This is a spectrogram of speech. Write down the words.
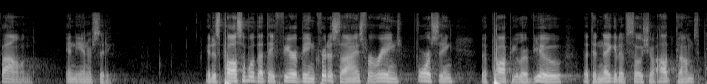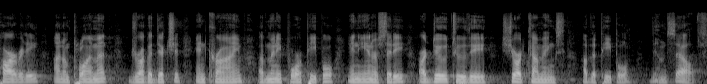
found in the inner city. It is possible that they fear being criticized for reinforcing the popular view that the negative social outcomes, poverty, unemployment, drug addiction, and crime of many poor people in the inner city are due to the shortcomings of the people themselves.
